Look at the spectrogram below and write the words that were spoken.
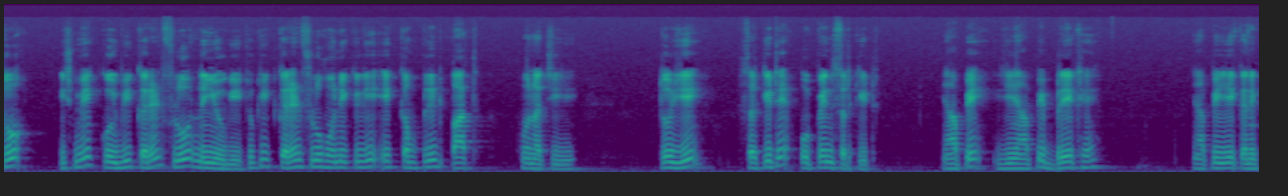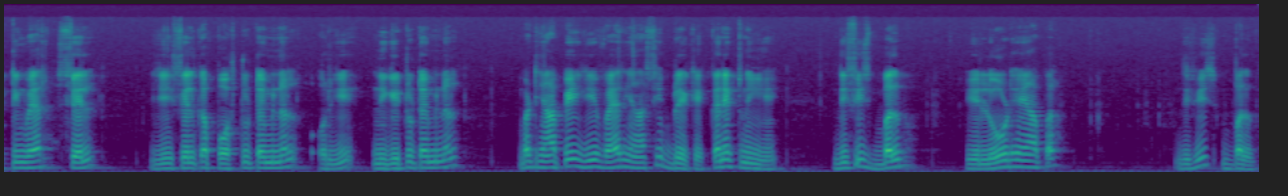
तो इसमें कोई भी करंट फ्लो नहीं होगी, क्योंकि करंट फ्लो होने के लिए एक कंप्लीट पाथ होना चाहिए। तो ये सर्किट है ओपन सर्किट यहाँ पे, ये यहाँ पे ब्रेक है। यहाँ पे ये कनेक्टिंग वायर सेल ये सेल का पॉजिटिव टर्मिनल और ये निगेटिव टर्मिनल बट यहाँ पे ये वायर यहाँ से ब्रेक है कनेक्ट नहीं है। दिस इज़ बल्ब ये लोड है यहाँ पर। दिस इज़ बल्ब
